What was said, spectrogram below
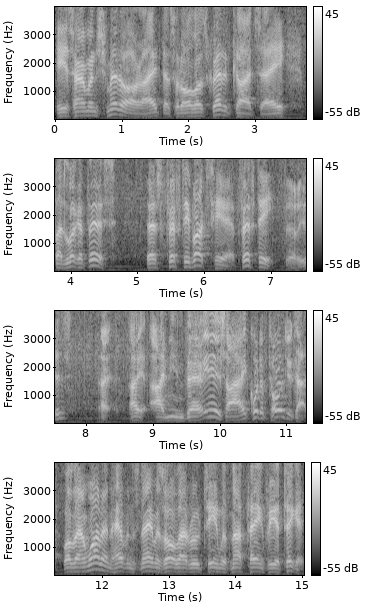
He's Herman Schmidt, all right. That's what all those credit cards say. But look at this. There's 50 bucks here. 50. There is. I, I, I mean, there is. I could have told you that. Well, then what in heaven's name is all that routine with not paying for your ticket?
